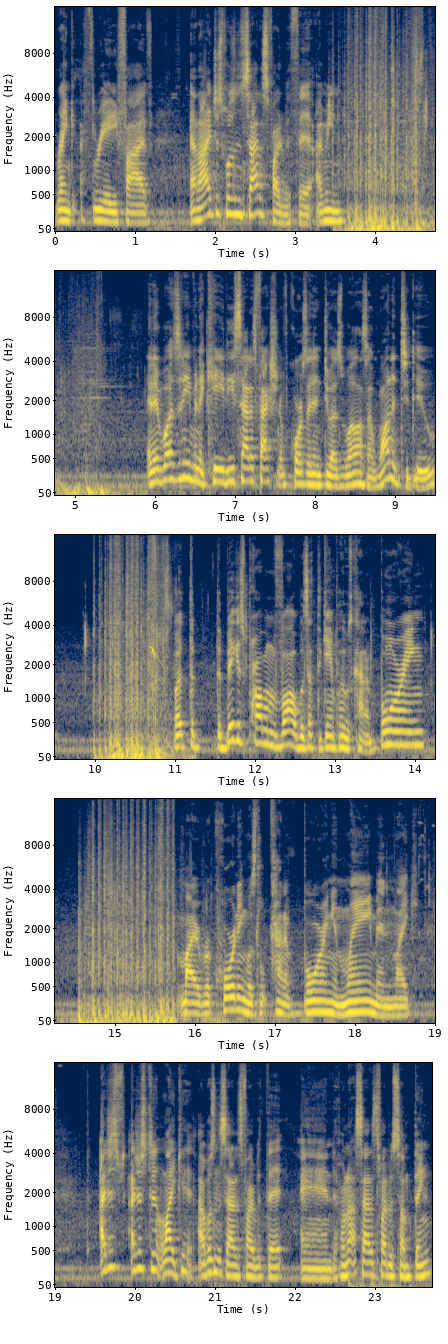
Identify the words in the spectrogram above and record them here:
rank 385, and I just wasn't satisfied with it. I mean, and it wasn't even a KD satisfaction. Of course, I didn't do as well as I wanted to do. But the, the biggest problem of all was that the gameplay was kind of boring. My recording was kind of boring and lame and like I just I just didn't like it. I wasn't satisfied with it and if I'm not satisfied with something,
